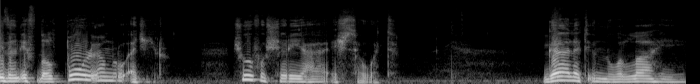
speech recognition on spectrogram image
إذا يفضل طول عمره أجير. شوفوا الشريعة إيش سوت. قالت إنه والله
